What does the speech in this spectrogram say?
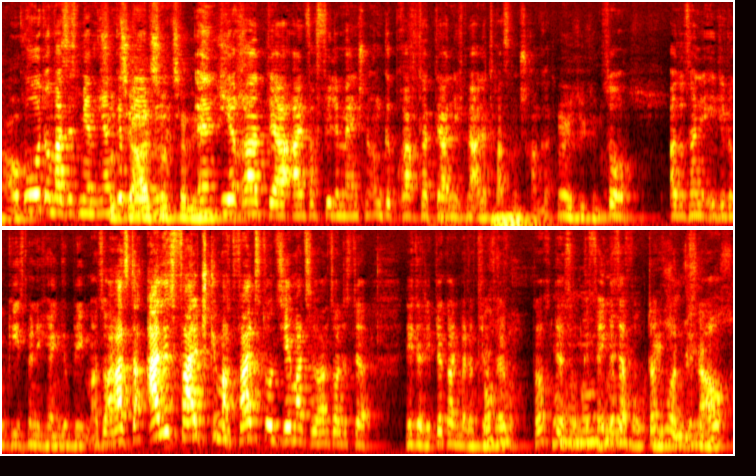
auch. Gut, und was ist mir im Hirn geblieben? Ein Ihrer, der einfach viele Menschen umgebracht hat, der nicht mehr alle Tassen im Schrank hat. Richtig, genau. So, also seine Ideologie ist mir nicht hängen geblieben. Also hast du alles falsch gemacht, falls du uns jemals hören solltest. Der, nee, der lebt ja gar nicht mehr, der Doch. Doch, doch. der ist im Gefängnis Der worden, genau.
